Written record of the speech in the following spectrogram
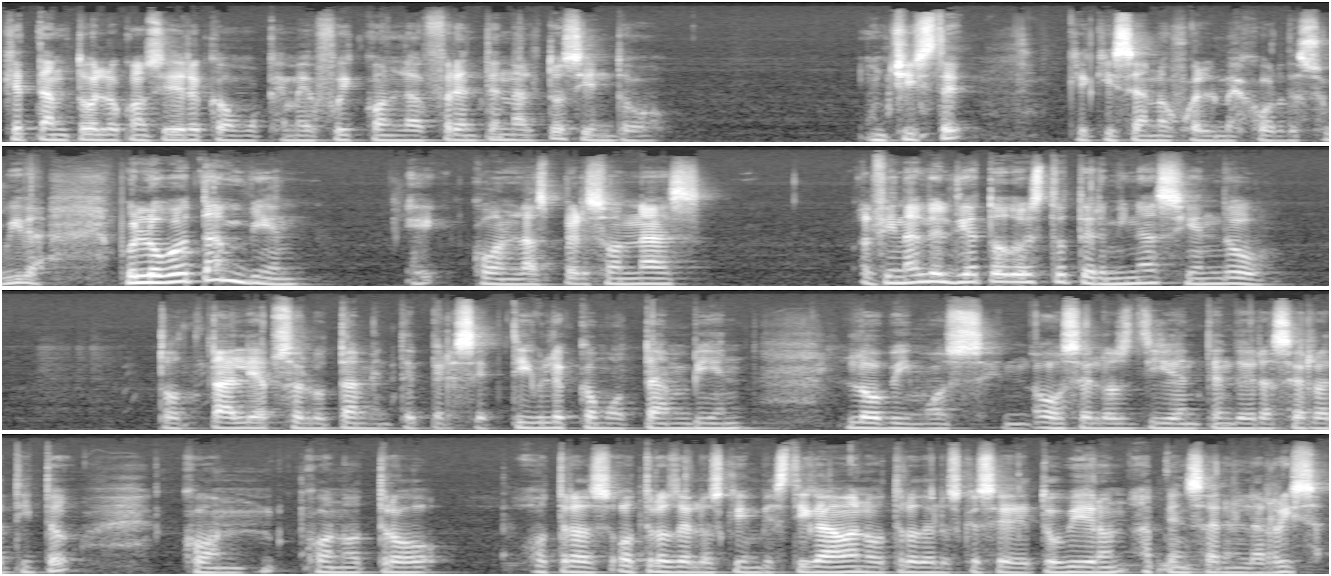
qué tanto lo considere como que me fui con la frente en alto siendo un chiste que quizá no fue el mejor de su vida. Pues lo veo también eh, con las personas al final del día todo esto termina siendo total y absolutamente perceptible como también lo vimos o se los di a entender hace ratito con, con otro, otras, otros de los que investigaban, otro de los que se detuvieron a pensar en la risa,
